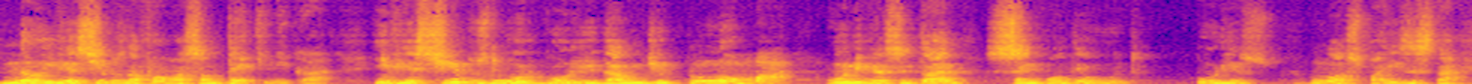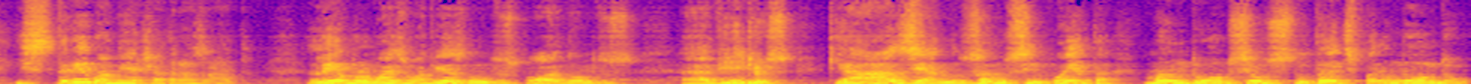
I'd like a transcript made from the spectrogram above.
não investimos na formação técnica. Investimos no orgulho de dar um diploma universitário sem conteúdo. Por isso, o nosso país está extremamente atrasado. Lembro mais uma vez, num dos, num dos uh, vídeos, que a Ásia, nos anos 50, mandou seus estudantes para o mundo.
